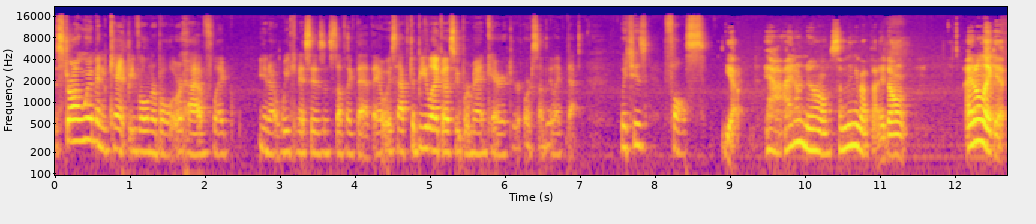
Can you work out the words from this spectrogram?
strong women can't be vulnerable or have like, you know, weaknesses and stuff like that. They always have to be like a Superman character or something like that, which is false. Yeah. Yeah, I don't know. Something about that. I don't I don't like it.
